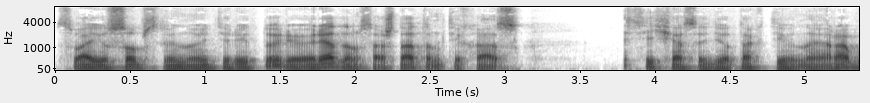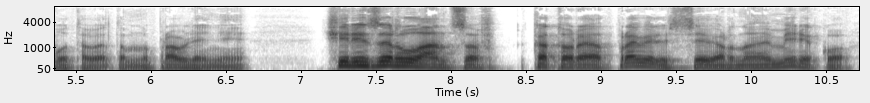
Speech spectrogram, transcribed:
свою собственную территорию рядом со штатом Техас – Сейчас идет активная работа в этом направлении. Через ирландцев, которые отправились в Северную Америку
